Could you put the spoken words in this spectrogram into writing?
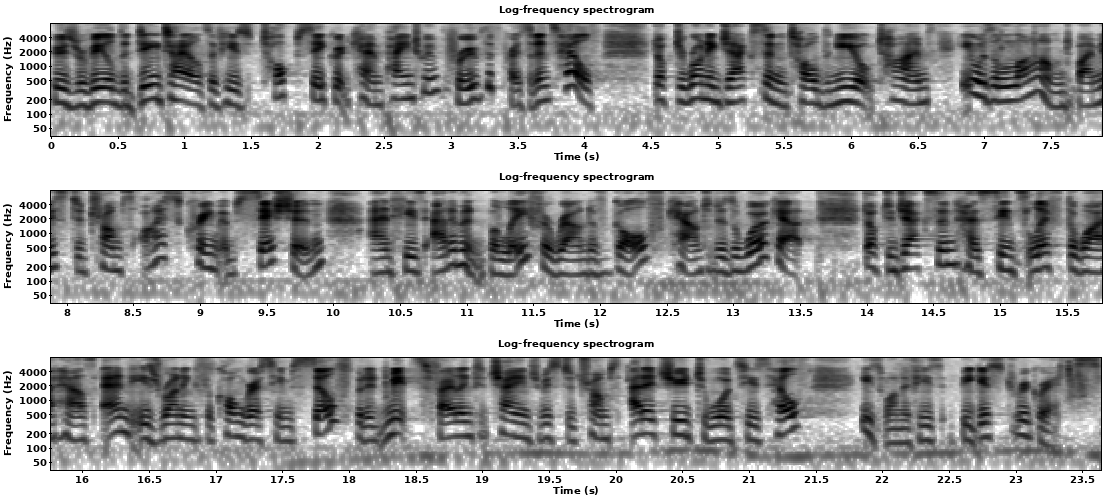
who's revealed the details of his top secret campaign to improve the president's health. Dr. Ronnie Jackson told the New York Times he was alarmed by Mr. Trump's ice cream obsession and his adamant belief a round of golf counted as a workout. Dr. Jackson has since left the White House and is running for Congress himself, but admits failing to change Mr. Trump's attitude towards his health is one of his biggest regrets.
